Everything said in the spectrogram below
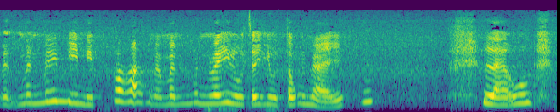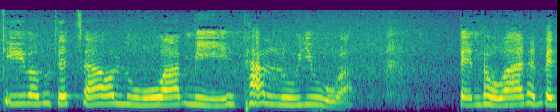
มันมันไม่มีนิพพานนะมันมันไม่รู้จะอยู่ตรงไหน แล้วที่พระพุทธเจ้ารู้ว่ามีท่านรู้อยู่อะเป็นเพราะว่าท่านเป็น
